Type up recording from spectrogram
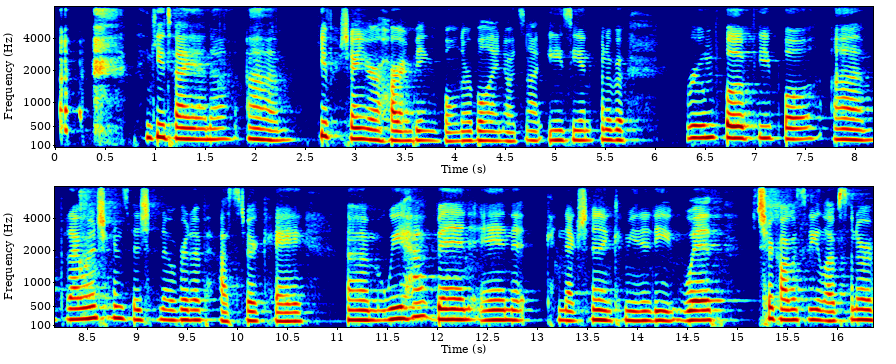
thank you, thank you Diana. Um, thank you for sharing your heart and being vulnerable. I know it's not easy in front of a room full of people, um, but I want to transition over to Pastor K. Um, we have been in connection and community with Chicago City Life Center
